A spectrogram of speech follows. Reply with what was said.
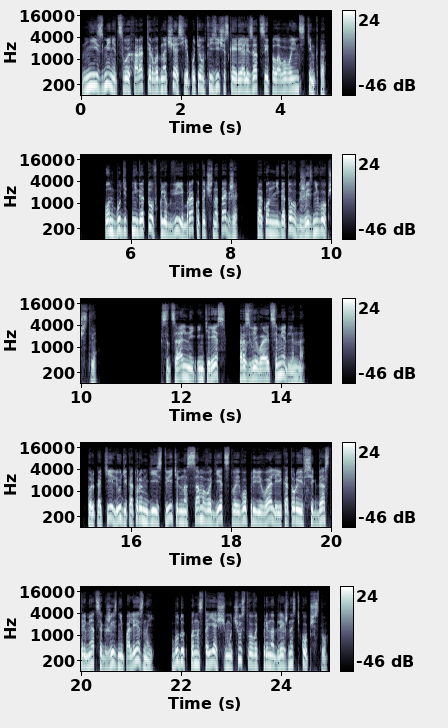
не изменит свой характер в одночасье путем физической реализации полового инстинкта – он будет не готов к любви и браку точно так же, как он не готов к жизни в обществе. Социальный интерес развивается медленно. Только те люди, которым действительно с самого детства его прививали и которые всегда стремятся к жизни полезной, будут по-настоящему чувствовать принадлежность к обществу.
